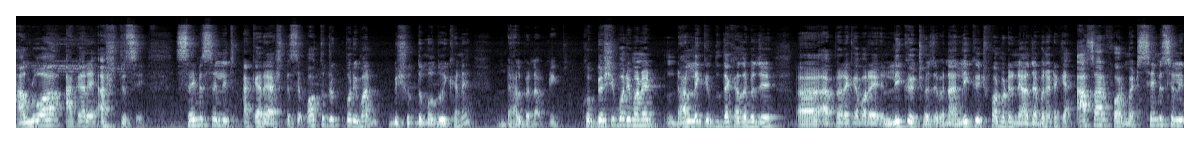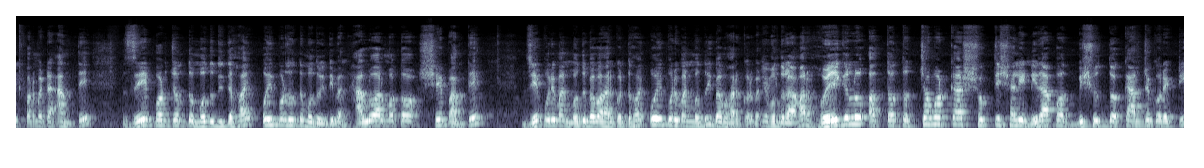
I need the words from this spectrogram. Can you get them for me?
হালুয়া আকারে আসতেছে, সেমিসেলিট আকারে আসতেছে, অতটুকু পরিমাণ বিশুদ্ধ মধু এখানে ঢালবেন আপনি। খুব বেশি পরিমাণে ঢাললে কিন্তু দেখা যাবে যে আপনার একেবারে লিকুইড হয়ে যাবে। না লিকুইড ফরম্যাটে নেওয়া যাবে না, এটাকে আচার ফরম্যাট সেমিসলিড ফরম্যাটে আনতে যে পর্যন্ত মধু দিতে হয়, ওই পর্যন্ত মধুই দিবেন। হালুয়ার মতো শেপ আনতে যে পরিমাণ মধু ব্যবহার করতে হয়, ওই পরিমাণ মধুই ব্যবহার করবেন। বন্ধুরা, আমার হয়ে গেল অত্যন্ত চমৎকার, শক্তিশালী, নিরাপদ, বিশুদ্ধ, কার্যকর একটি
